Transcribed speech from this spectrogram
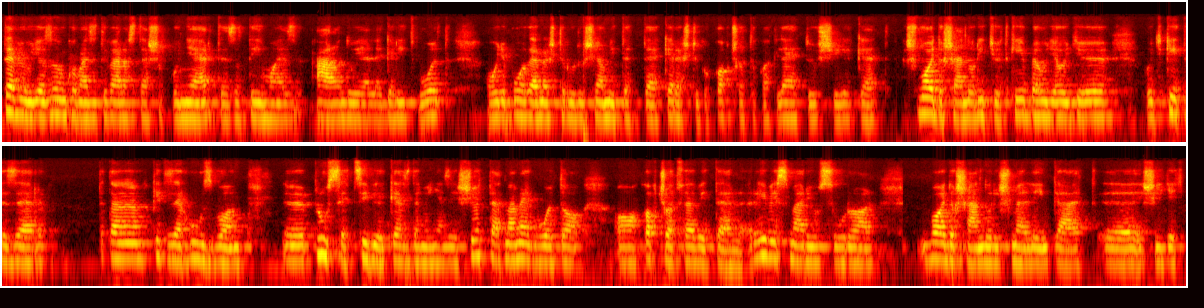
tevő ugye az önkormányzati választásokon nyert, ez a téma ez állandó jelleggel itt volt, ahogy a polgármester úr is említette, kerestük a kapcsolatokat, lehetőségeket, és Vajda Sándor itt jött képbe, ugye, hogy, hogy 2000 tehát 2020-ban plusz egy civil kezdeményezés jött, tehát már megvolt a, a kapcsolatfelvétel Révész Máriusz úrral, Vajda Sándor is mellénk állt, és így egy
